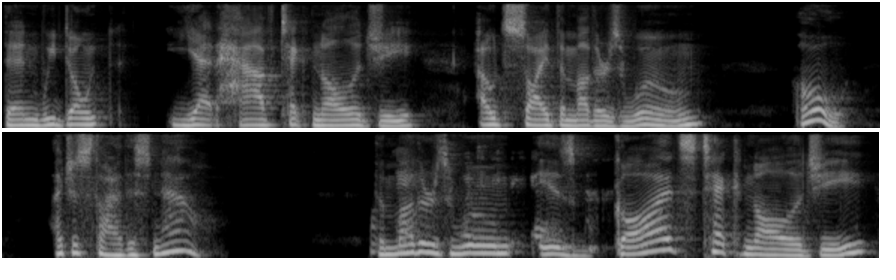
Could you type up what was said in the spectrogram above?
then we don't yet have technology outside the mother's womb. Oh, I just thought of this now. The okay. mother's womb is God's technology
